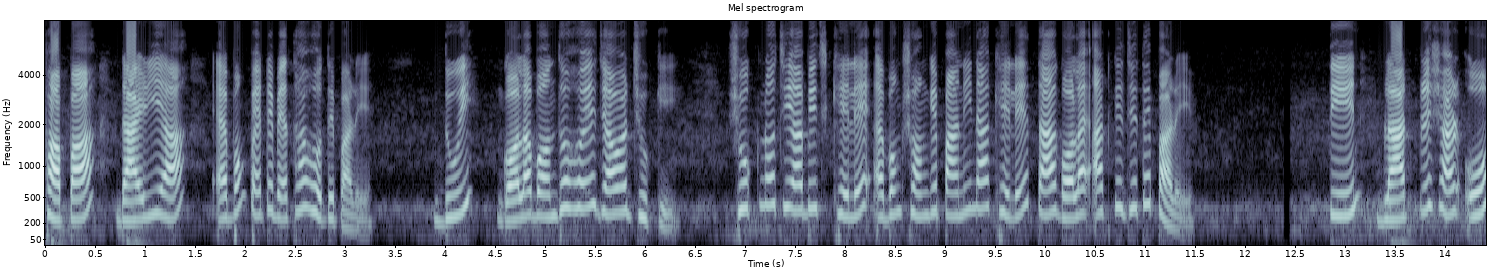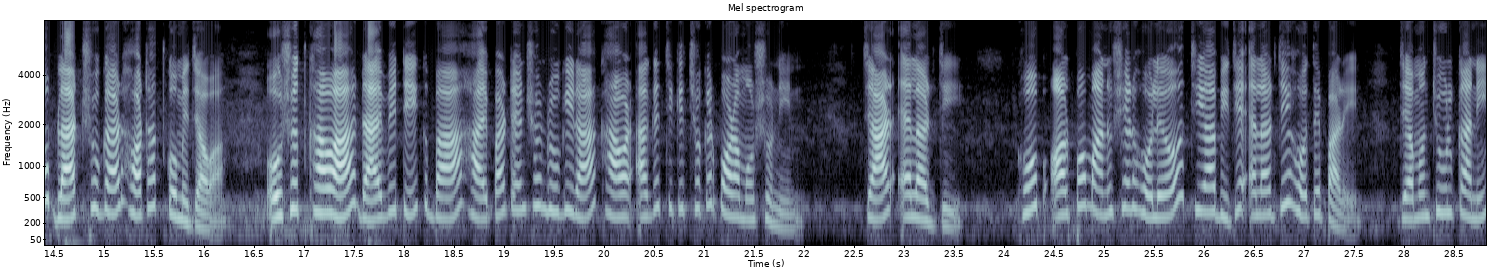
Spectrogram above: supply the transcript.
ফাঁপা, ডায়রিয়া এবং পেটে ব্যথা হতে পারে। দুই, গলা বন্ধ হয়ে যাওয়ার ঝুঁকি। শুকনো চিয়া বীজ খেলে এবং সঙ্গে পানি না খেলে তা গলায় আটকে যেতে পারে। তিন ব্লাড প্রেশার ও ব্লাড সুগার হঠাৎ কমে যাওয়া। ঔষধ খাওয়া ডায়াবেটিক বা হাইপারটেনশন রোগীরা খাওয়ার আগে চিকিৎসকের পরামর্শ নিন। চার, অ্যালার্জি। খুব অল্প মানুষের হলেও চিয়া বীজে অ্যালার্জি হতে পারে, যেমন চুলকানি,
